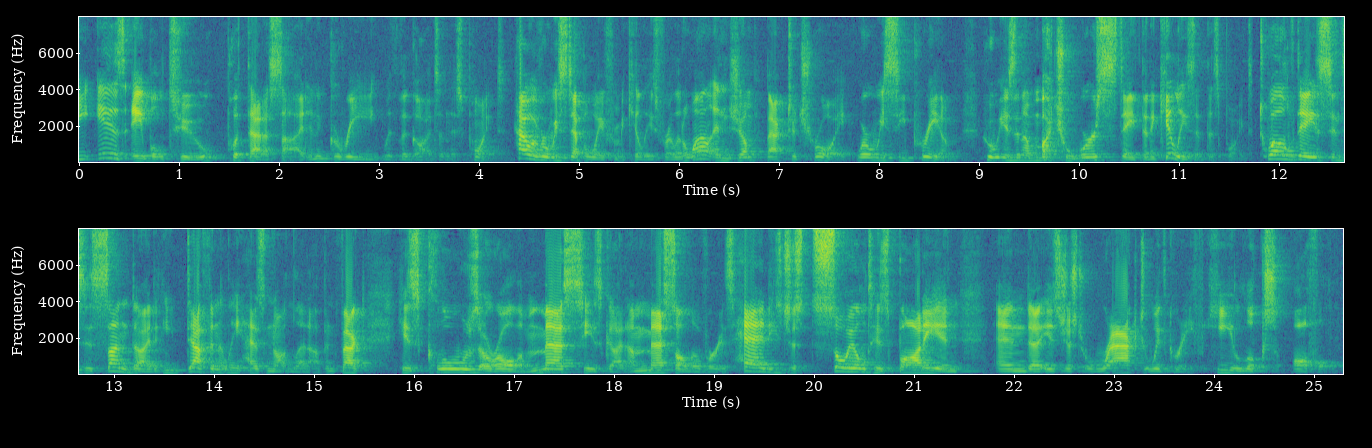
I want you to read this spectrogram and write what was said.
he is able to put that aside and agree with the gods on this point. However, we step away from Achilles for a little while and jump back to Troy, where we see Priam, who is in a much worse state than Achilles at this point. Twelve days since his son died, and he definitely has not let up. In fact, his clothes are all a mess, he's got a mess all over his head, he's just soiled his body and, and uh, is just racked with grief. He looks awful.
